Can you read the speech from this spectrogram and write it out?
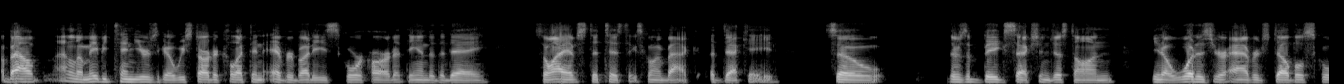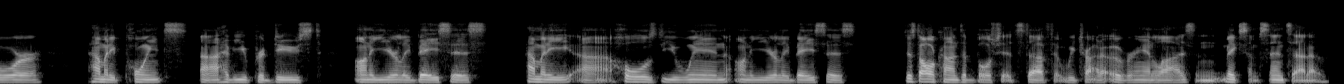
about, I don't know, maybe 10 years ago, we started collecting everybody's scorecard at the end of the day. So I have statistics going back a decade. So there's a big section just on, you know, what is your average double score? How many points uh, have you produced on a yearly basis? How many uh, holes do you win on a yearly basis? Just all kinds of bullshit stuff that we try to overanalyze and make some sense out of.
